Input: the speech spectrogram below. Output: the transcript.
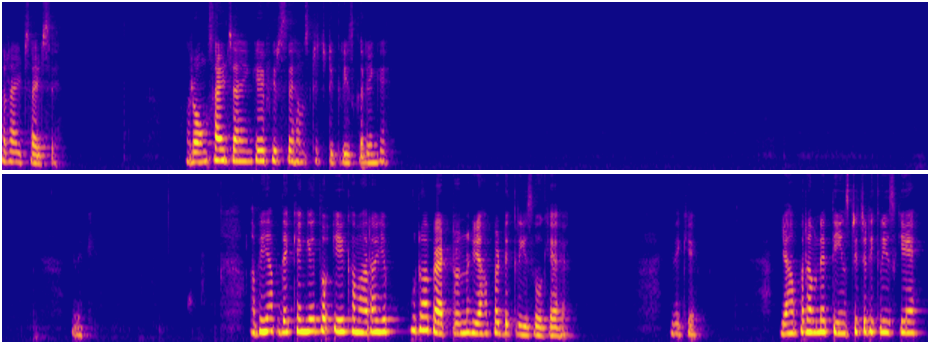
राइट साइड से। रॉन्ग साइड जाएँगे, फिर से हम स्टिच डिक्रीज़ करेंगे देखिए अभी आप देखेंगे तो एक हमारा ये पूरा पैटर्न यहाँ पर डिक्रीज़ हो गया है। देखिए, यहाँ पर हमने तीन स्टिच डिक्रीज़ किए हैं।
